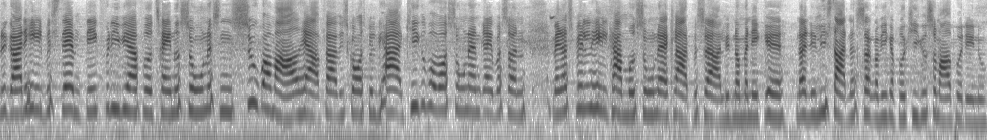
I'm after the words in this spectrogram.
det gør det helt bestemt. Det er ikke fordi, vi har fået trænet zone sådan super meget her, før vi skal overspille. Vi har kigget på vores zoneangreb og sådan, men at spille en hel kamp mod zone er klart besværligt, når, man ikke, øh, når det er lige starten af sæsonen, og vi ikke har fået kigget så meget på det endnu.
